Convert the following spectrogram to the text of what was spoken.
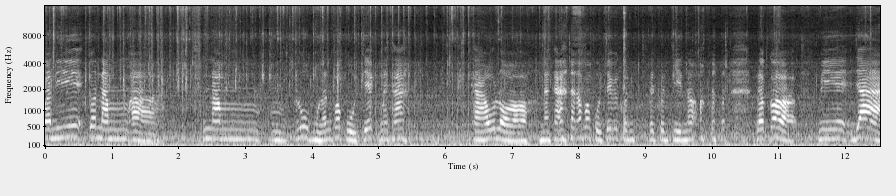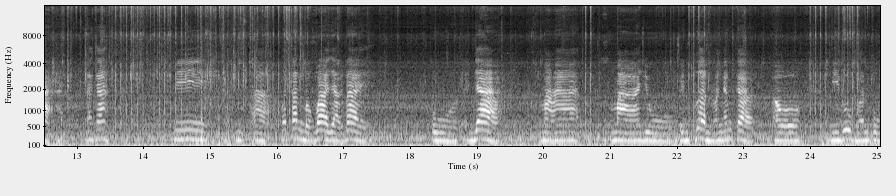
วันนี้ก็นำอ่านำรูปเหมือนพ่อปู่เจ๊กนะคะขาวหล่อนะคะพ่อปู่เจ๊กเป็นคนเป็นคนจีนเนาะแล้วก็มีย่านะคะ มีอ่าพ่อท่านบอกว่าอยากได้ปู่ย่ามามาอยู่เป็นเพื่อนวันนั้นก็เอา มีรูปเหมือนปู่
